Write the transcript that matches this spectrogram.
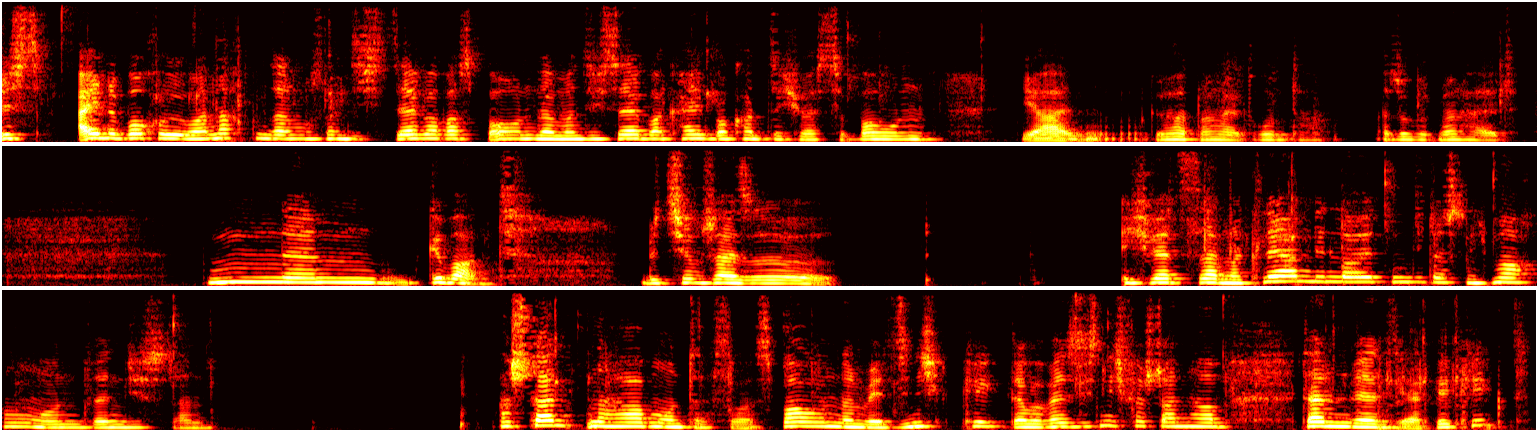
bis eine Woche übernachten, dann muss man sich selber was bauen. Wenn man sich selber keinen Bock hat, sich was zu bauen, ja, gehört man halt runter. Also wird man halt ähm, gebannt. Beziehungsweise, ich werde es dann erklären den Leuten, die das nicht machen. Und wenn die es dann verstanden haben und das was bauen, dann werden sie nicht gekickt. Aber wenn sie es nicht verstanden haben, dann werden sie halt gekickt.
